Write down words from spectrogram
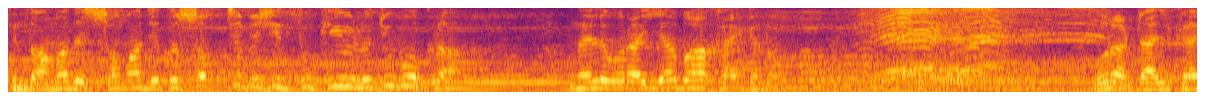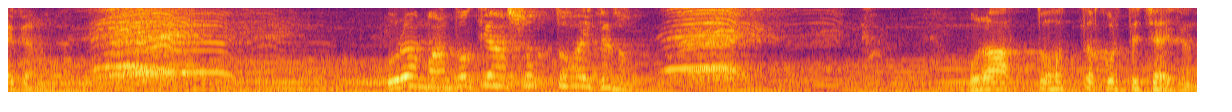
কিন্তু আমাদের সমাজে তো সবচেয়ে বেশি দুঃখী হলো যুবকরা। নাইলে ওরা ইয়াবাহা খায় কেন? ওরা ডাইল খায় কেন? ওরা মাদকে আসক্ত হয় কেন? ওরা আত্মহত্যা করতে চায় কেন?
